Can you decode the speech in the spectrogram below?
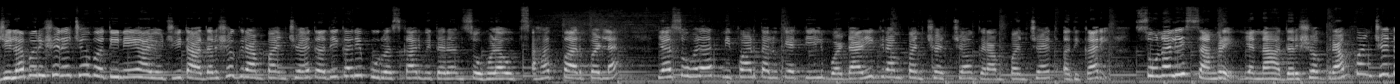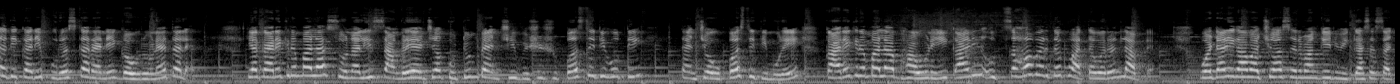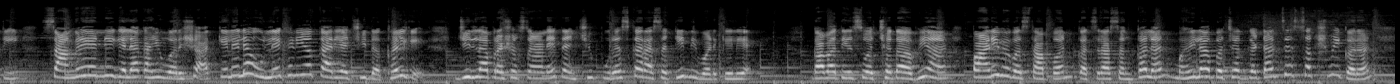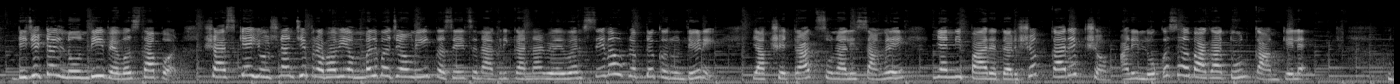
जिल्हा परिषदेच्या वतीने आयोजित आदर्श ग्रामपंचायत अधिकारी पुरस्कार वितरण सोहळा उत्साहात पार पडला या सोहळ्यात निफाड तालुक्यातील वडाळी ग्रामपंचायतच्या ग्रामपंचायत अधिकारी सोनाली सांगळे यांना आदर्श ग्रामपंचायत अधिकारी पुरस्काराने गौरवण्यात आले या कार्यक्रमाला सोनाली सांगळे यांच्या कुटुंबियांची विशेष उपस्थिती होती. त्यांच्या उपस्थितीमुळे कार्यक्रमाला भावनिक आणि उत्साहवर्धक वातावरण लाभले वडाळी गावाच्या सर्वांगीण विकासासाठी सांगळे यांनी गेल्या काही वर्षात केलेल्या उल्लेखनीय कार्याची दखल घेत जिल्हा प्रशासनाने त्यांची पुरस्कारासाठी निवड केली आहे. गावातील स्वच्छता अभियान पाणी व्यवस्थापन कचरा संकलन महिला बचत गटांचे सक्षमीकरण डिजिटल नोंदी व्यवस्थापन शासकीय योजनांची प्रभावी अंमलबजावणी तसेच नागरिकांना वेळेवर सेवा उपलब्ध करून देणे या क्षेत्रात सोनाली सांगळे यांनी पारदर्शक कार्यक्षम आणि लोकसहभागातून काम केलंय.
